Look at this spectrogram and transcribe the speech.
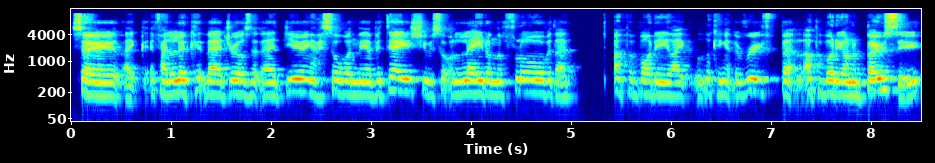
So like if I look at their drills that they're doing, I saw one the other day. She was sort of laid on the floor with her upper body like looking at the roof but upper body on a bosu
